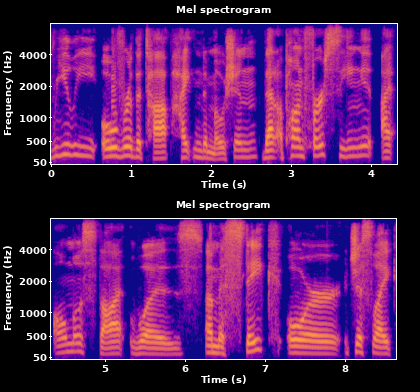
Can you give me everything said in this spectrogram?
really over the top heightened emotion that upon first seeing it, I almost thought was a mistake or just like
